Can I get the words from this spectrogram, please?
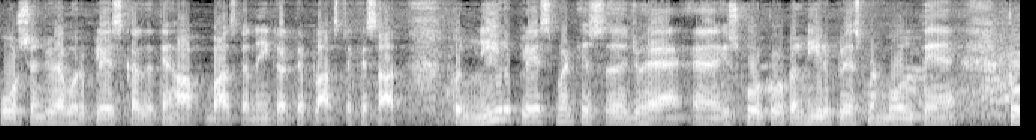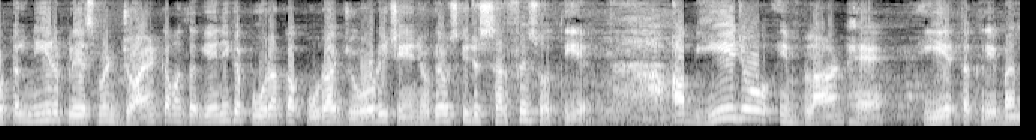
पोर्शन जो है वो रिप्लेस कर देते हैं हाफ़ बाज का नहीं करते प्लास्टिक के साथ। तो नी रिप्लेसमेंट इस जो है इसको टोटल नी रिप्लेसमेंट बोलते हैं। टोटल नी रिप्लेसमेंट जॉइंट का मतलब ये नहीं कि पूरा का पूरा जोड़ ही चेंज हो गया, उसकी जो सरफेस होती है। अब ये जो इम्प्लांट है, ये तकरीबन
